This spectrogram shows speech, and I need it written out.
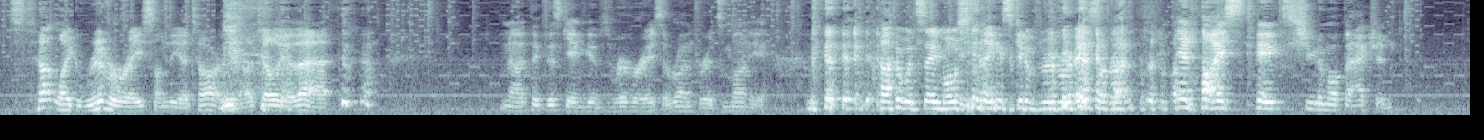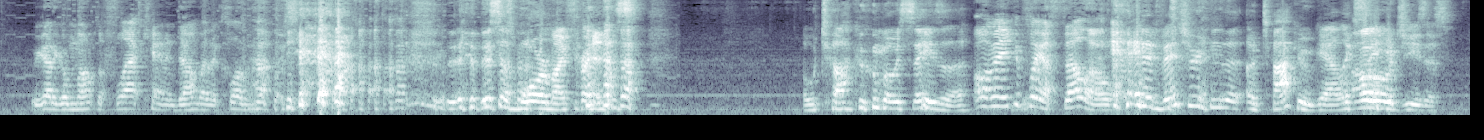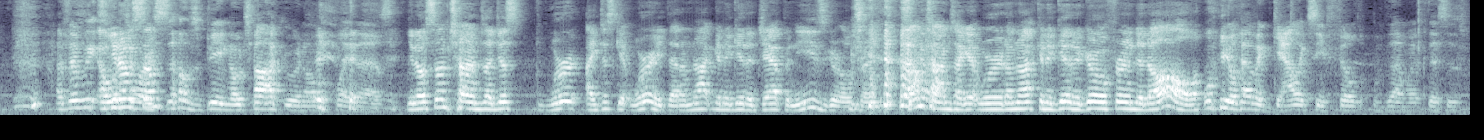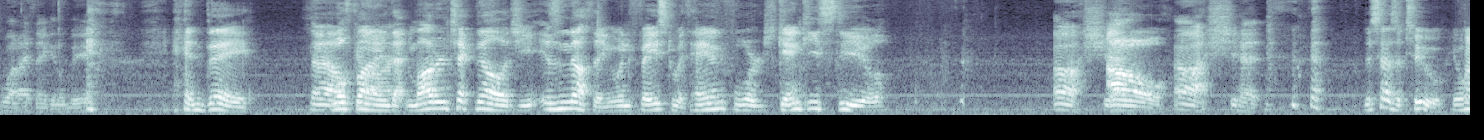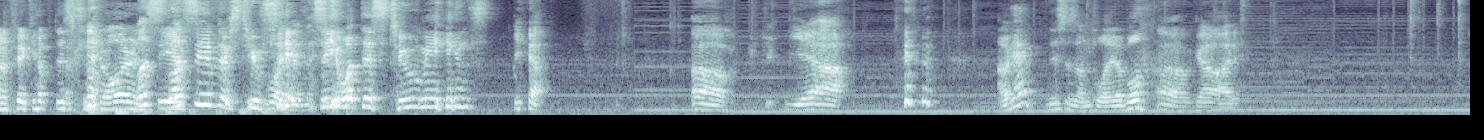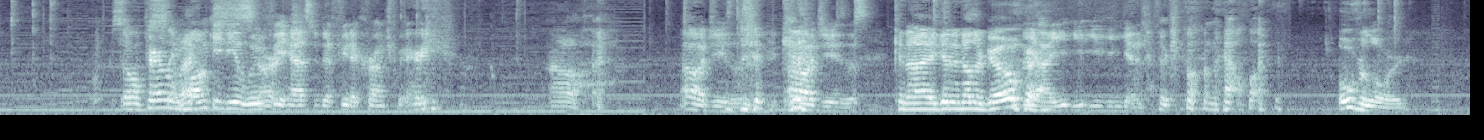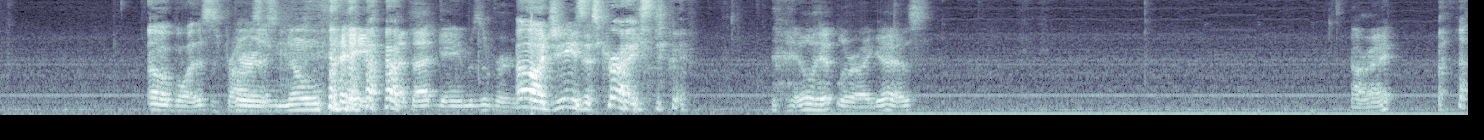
It's not like River Raid on the Atari, I'll tell you that. No, I think this game gives River Raid a run for its money. I would say most things give River Raid a run for the money. In high stakes shoot 'em up action. We gotta go mount the flat cannon down by the clubhouse. this is war, my friends. Otaku no Seiza. oh man, you can play Othello. An adventure in the Otaku galaxy. Oh Jesus! I think we owe You know, some- ourselves being otaku and all to play this. You know, sometimes I just wor- I just get worried that I'm not gonna get a Japanese girlfriend. sometimes I get worried I'm not gonna get a girlfriend at all. Well, you'll have a galaxy filled with them if this is what I think it'll be. And they Oh, will find that modern technology is nothing when faced with hand-forged Genki steel. Oh shit! Oh. Oh shit! This has a two. You want to pick up this controller and let's see, let's if- see if there's two see, see what this two means? Yeah. Oh, yeah. Okay, this is unplayable. Oh god. So apparently Select Monkey D. Luffy has to defeat a Crunchberry. Oh. oh Jesus. Oh, can- Oh Jesus. Can I get another go? Yeah, you, you, you can get another go on that one. Overlord. Oh boy, this is promising. There is no way that that game is a virgin. Oh Jesus Christ! Hill Hitler, I guess. All right.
